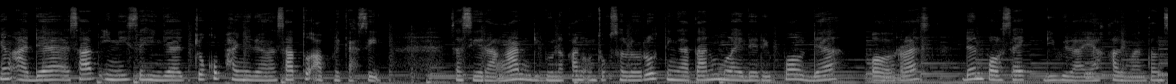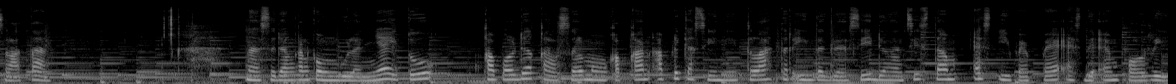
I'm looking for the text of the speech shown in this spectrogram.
yang ada saat ini sehingga cukup hanya dengan satu aplikasi. Sasirangan digunakan untuk seluruh tingkatan mulai dari Polda, Polres, dan Polsek di wilayah Kalimantan Selatan. Nah, sedangkan keunggulannya itu Kapolda Kalsel mengungkapkan aplikasi ini telah terintegrasi dengan sistem SIPP SDM Polri,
